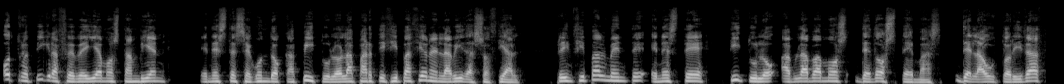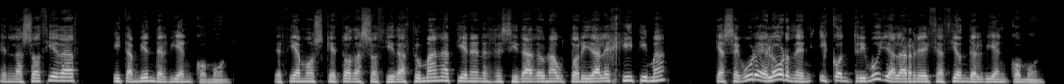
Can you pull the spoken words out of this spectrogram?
Otro epígrafe veíamos también en este segundo capítulo, la participación en la vida social. Principalmente en este título hablábamos de dos temas, de la autoridad en la sociedad y también del bien común. Decíamos que toda sociedad humana tiene necesidad de una autoridad legítima que asegure el orden y contribuya a la realización del bien común.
